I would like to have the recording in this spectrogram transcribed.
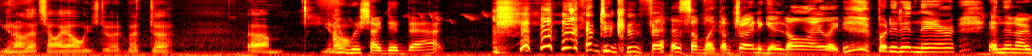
You know, that's how I always do it. But uh, um, you know, I wish I did that. I have to confess, I'm like I'm trying to get it all. I like put it in there, and then I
